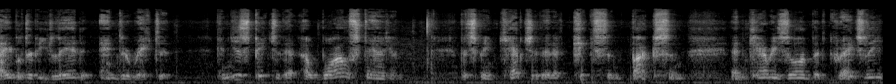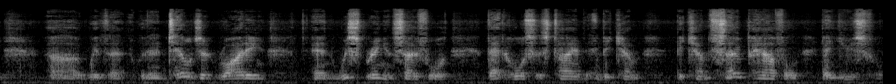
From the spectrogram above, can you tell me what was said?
able to be led and directed. Can you just picture that? A wild stallion that's been captured and it kicks and bucks and, and carries on, but gradually, uh, with, a, with an intelligent riding and whispering and so forth, that horse is tamed and become, become so powerful and useful.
